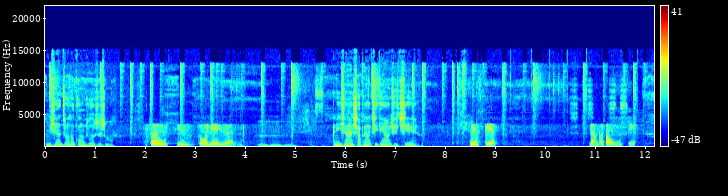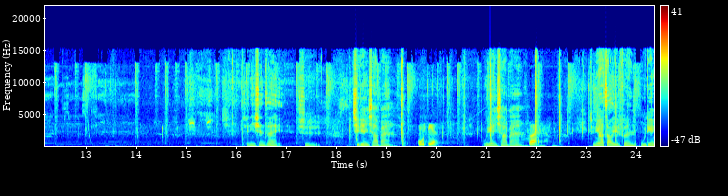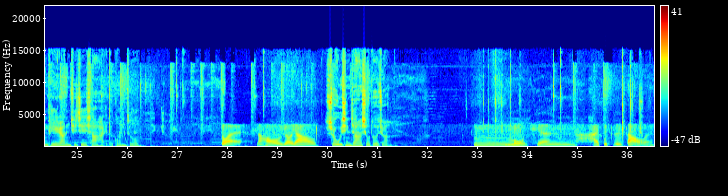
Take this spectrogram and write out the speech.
你现在做的工作是什么？水舞金作业员嗯哼哼。啊，你现在小朋友几点要去接？五点，两个都五点。所以你现在是几点下班？五点，五点下班，对，就你要找一份五点可以让你去接小孩的工作。对，然后又要，休无薪假要休多久？嗯，目前还不知道哎，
